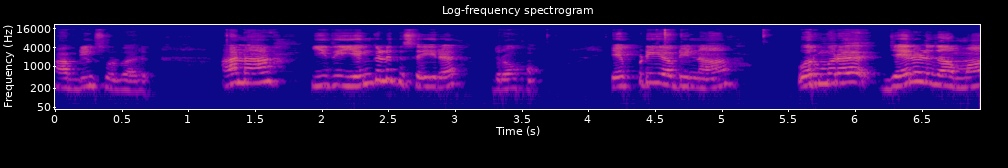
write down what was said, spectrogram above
அப்படின்னு சொல்வார் ஆனால் இது எங்களுக்கு செய்கிற துரோகம். எப்படி அப்படின்னா, ஒரு முறை ஜெயலலிதா அம்மா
